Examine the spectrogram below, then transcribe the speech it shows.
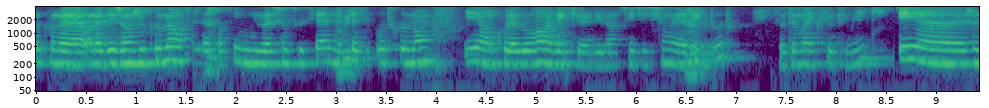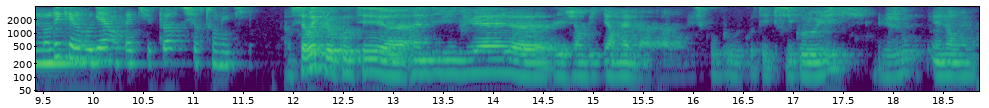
Donc on a, on a des enjeux communs en fait, mm. apporter une innovation sociale, mais peut-être autrement et en collaborant avec des institutions et avec d'autres, notamment avec le public. Et je me demandais quel regard en fait tu portes sur ton métier. C'est vrai que le côté individuel et j'ai envie de dire même jusqu'au côté psychologique joue énormément.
